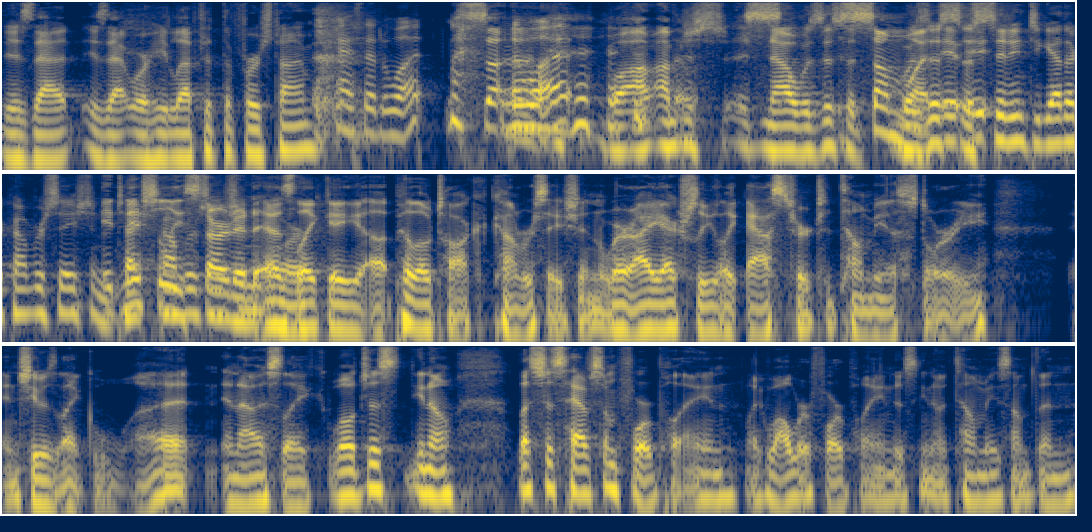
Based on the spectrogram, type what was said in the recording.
Is that is that where he left it the first time? I said what? So, what? Well, I'm, I'm, just now. Was this a somewhat? Was this it, a sitting together conversation? It initially conversation, started as like a, a pillow talk conversation where I actually like asked her to tell me a story and she was like, "What?" And I was like, "Well, just you know, let's just have some foreplay, and like while we're foreplaying, just you know, tell me something."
